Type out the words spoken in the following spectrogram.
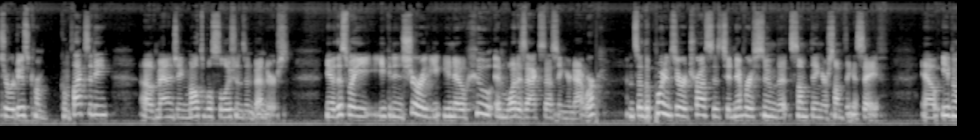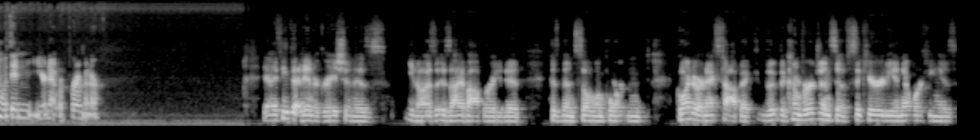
to reduce com- complexity of managing multiple solutions and vendors. You know, this way you can ensure you, you know who and what is accessing your network. And so the point of zero trust is to never assume that something or something is safe, you know, even within your network perimeter. Yeah, I think that integration is, you know, as, as I've operated, has been so important. Going to our next topic, the, the convergence of security and networking is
